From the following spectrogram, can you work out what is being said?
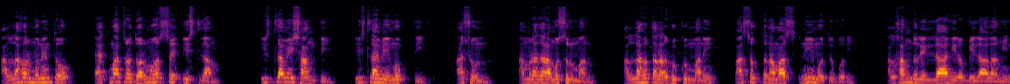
আল্লাহর মনোনীত একমাত্র ধর্ম হচ্ছে ইসলাম। ইসলামী শান্তি, ইসলামী মুক্তি। আসুন, আমরা যারা মুসলমান, আল্লাহ তালার হুকুম মানি পাঁচক্ত নামাজ নিয়মিত পড়ি। আলহামদুলিল্লাহ রব্বিল আলামিন।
